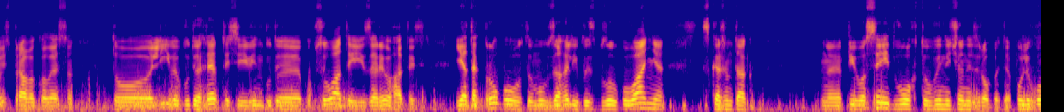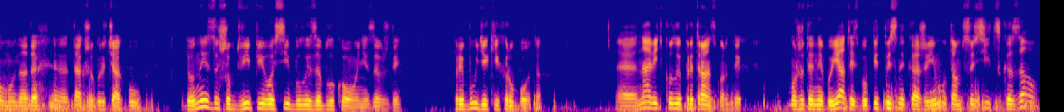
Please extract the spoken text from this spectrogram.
тобто праве колесо, то ліве буде гребтися і він буде буксувати і зариватись. Я так пробував, тому взагалі без блокування, скажімо так, е, півосей двох, то ви нічого не зробите. По-любому треба так, щоб рычаг був донизу, щоб дві півосі були заблоковані завжди. При будь-яких роботах. Е, Навіть коли при транспортних можете не боятись, бо підписник каже, йому там сусід сказав,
